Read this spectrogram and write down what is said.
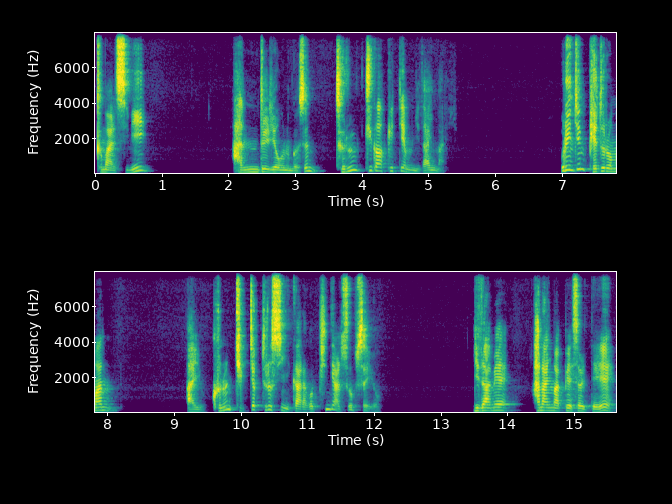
그 말씀이 안 들려오는 것은 들을 귀가 없기 때문이다 이 말이죠. 우린 지금 베드로만 아유 그는 직접 들었으니까라고 핑계할 수 없어요. 이 다음에 하나님 앞에 설 때에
